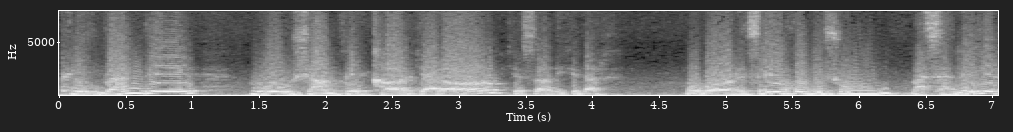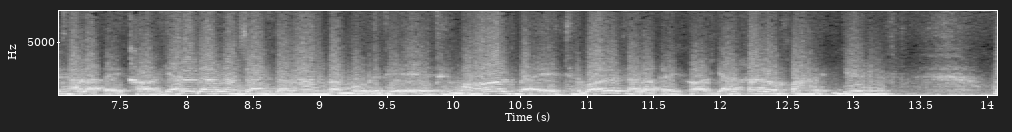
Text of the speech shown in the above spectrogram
پیوند روشن به کارگرا کسانی که در مبارزه خودشون مسئله طبقه کارگر رو در نظر دارن و مورد اعتماد و اعتبار طبقه کارگر قرار خواهد گرفت. و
